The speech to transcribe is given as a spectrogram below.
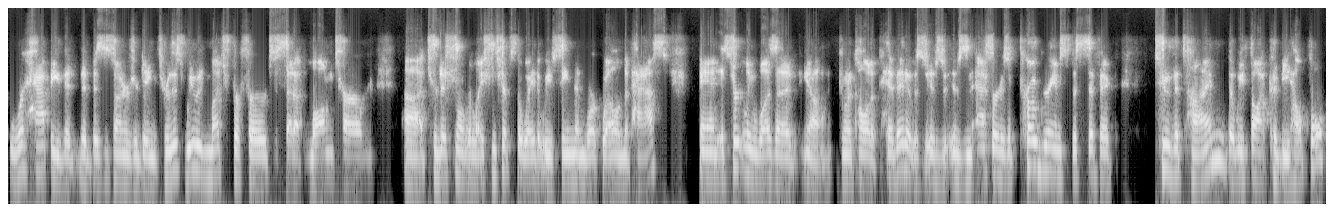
we're happy that, that business owners are getting through this. We would much prefer to set up long term uh, traditional relationships the way that we've seen them work well in the past. And it certainly was a, you know, if you want to call it a pivot, it was, it was, it was an effort, it was a program specific to the time that we thought could be helpful.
